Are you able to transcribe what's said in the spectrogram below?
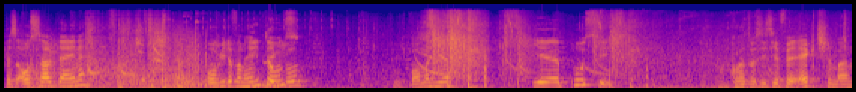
Das ist außerhalb der eine. Oh, wieder von hinten Hinter uns. irgendwo. Ich baue mal hier. Ihr Pussy. Oh Gott, was ist hier für Action, Mann?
